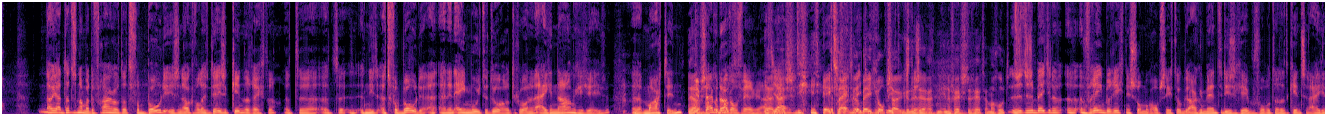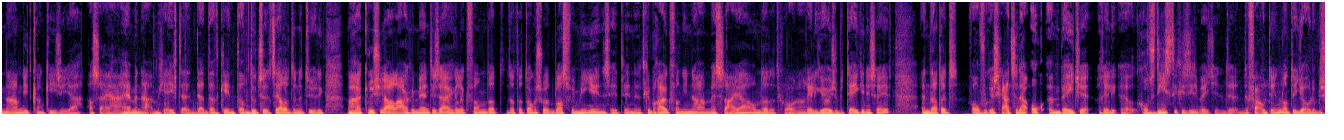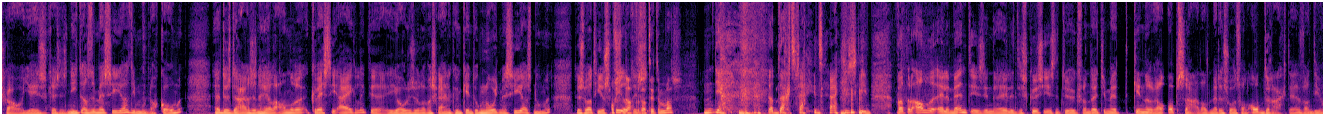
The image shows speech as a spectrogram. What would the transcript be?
Nou ja, dat is nou maar de vraag of dat verboden is. In elk geval heeft deze kinderrechter het, uh, het, uh, niet, het verboden. En, en, in één moeite door het gewoon een eigen naam gegeven. Uh, Martin. Ja, die heeft bedacht. nogal ver gaat. Ja, ja die, die heeft het lijkt er een beetje op, zou je kunnen zeggen, in de verste verte. Maar goed. Dus het is een beetje een, een vreemd bericht in sommige opzichten. Ook de argumenten die ze geven, bijvoorbeeld dat het kind zijn eigen naam niet kan kiezen. Ja, als zij haar hem een naam geeft, dat, dat kind, dan doet ze hetzelfde natuurlijk. Maar haar cruciale argument is eigenlijk van dat, dat er toch een soort blasfemie in zit. In het gebruik van die naam Messiah, omdat het gewoon een religieuze betekenis heeft. En dat het Overigens gaat ze daar ook een beetje, uh, godsdienstig gezien, een beetje de, de fout in. Want de Joden beschouwen Jezus Christus niet als de Messias, die moet nog komen. He, dus daar is een hele andere kwestie eigenlijk. De Joden zullen waarschijnlijk hun kind ook nooit Messias noemen. Dus wat hier speelt of ze dachten is... dat dit hem was? Ja, dat dacht zij, zij misschien. wat een ander element is in de hele discussie is natuurlijk... Van dat je met kinderen wel opzadelt met een soort van opdracht. Hè, van die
